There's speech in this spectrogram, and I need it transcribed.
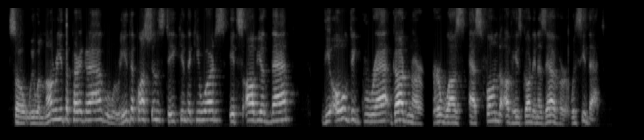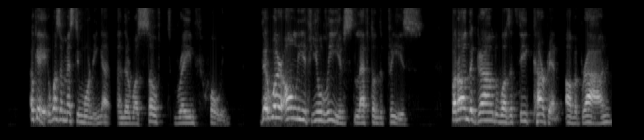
So we will not read the paragraph, we will read the questions, taking the keywords. It's obvious that the old gardener was as fond of his garden as ever. We'll see that. Okay, it was a misty morning and there was soft rain falling. There were only a few leaves left on the trees, but on the ground was a thick carpet of brown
